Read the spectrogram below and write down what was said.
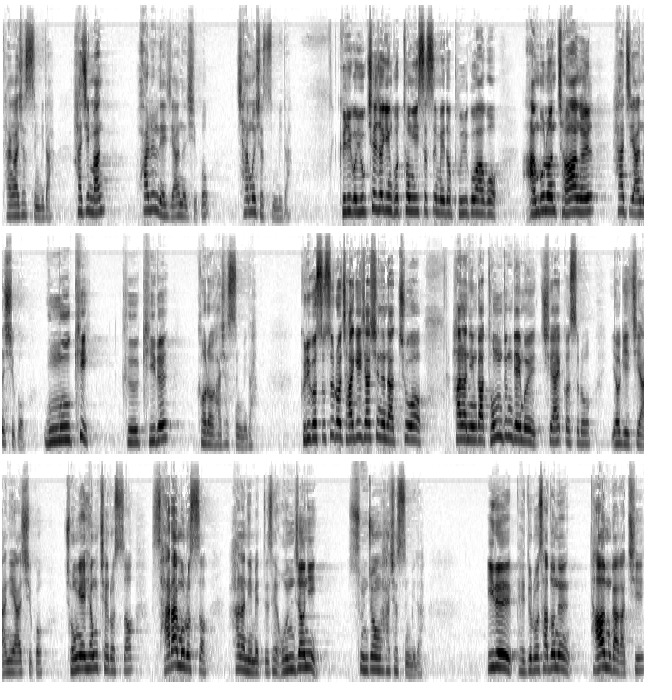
당하셨습니다. 하지만 화를 내지 않으시고 참으셨습니다. 그리고 육체적인 고통이 있었음에도 불구하고 아무런 저항을 하지 않으시고 묵묵히 그 길을 걸어가셨습니다. 그리고 스스로 자기 자신을 낮추어 하나님과 동등됨을 취할 것으로 여기지 아니하시고 종의 형체로서 사람으로서 하나님의 뜻에 온전히 순종하셨습니다. 이를 베드로 사도는 다음과 같이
